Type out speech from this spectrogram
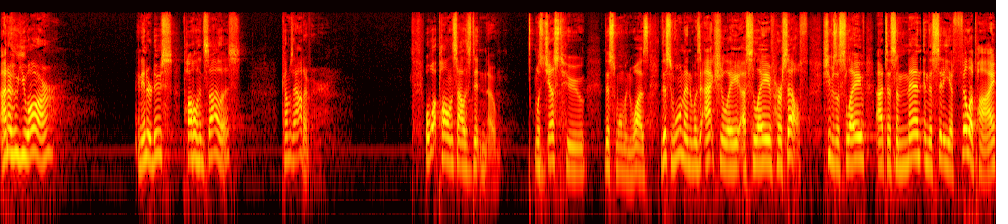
I know who you are, and introduce Paul and Silas, comes out of her. Well, what Paul and Silas didn't know was just who this woman was. This woman was actually a slave herself. She was a slave uh, to some men in the city of Philippi.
